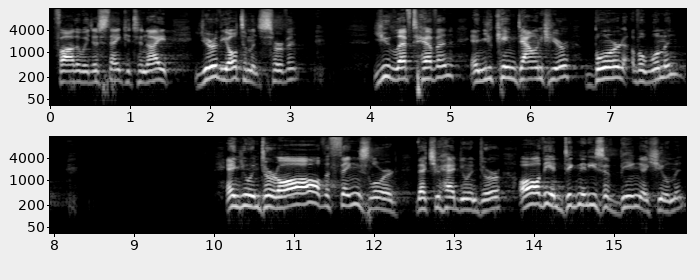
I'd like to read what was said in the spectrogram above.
Father, we just thank you tonight. You're the ultimate servant. You left heaven and you came down here, born of a woman. And you endured all the things, Lord, that you had to endure, all the indignities of being a human.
